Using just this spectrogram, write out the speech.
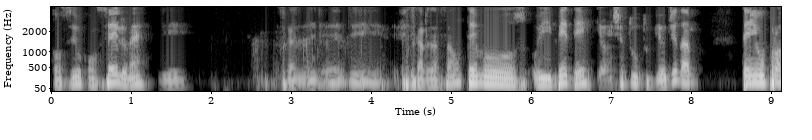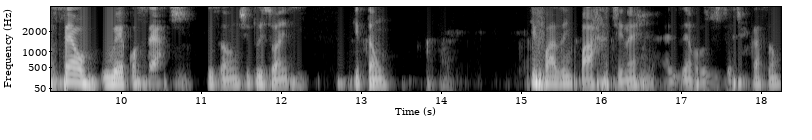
Council, Conselho né, de, de Fiscalização. Temos o IBD, que é o Instituto Biodinâmico. Tem o Procel e o Ecocert, que são instituições que estão que fazem parte, né? Exemplos de certificação.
